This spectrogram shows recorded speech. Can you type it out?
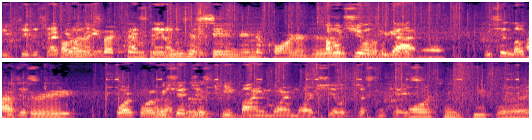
You two I distracted wasn't on you. I him stayed on the just sitting in the corner, dude. How much shields little we got? We should low key just three. four four. We should three. just keep buying more and more shields just in case. 14 people, eh?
